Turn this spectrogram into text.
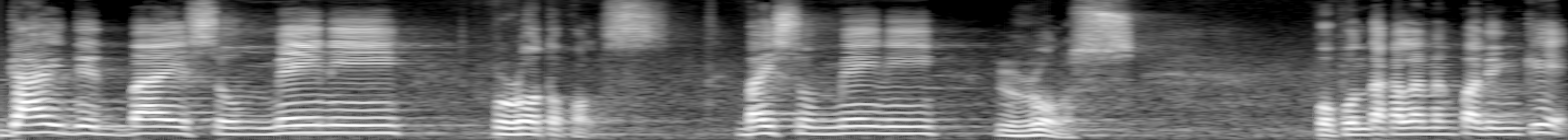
guided by so many protocols, by so many rules. Pupunta ka lang ng palingki,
